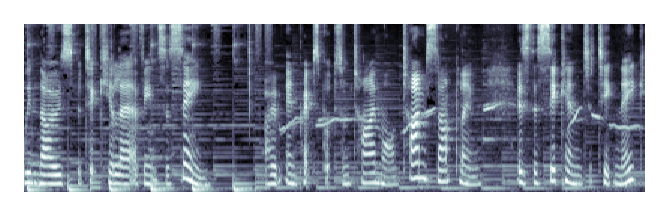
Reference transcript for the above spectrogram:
when those particular events are seen. Um, and perhaps put some time on. Time sampling is the second technique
